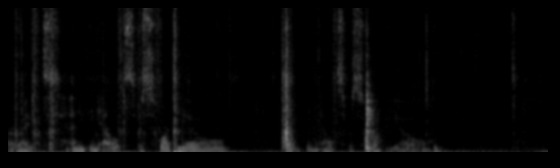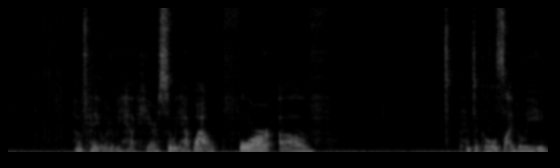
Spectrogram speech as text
All right. Anything else for Scorpio? Anything else for Scorpio? Okay, what do we have here? So we have, wow, four of Pentacles, I believe.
